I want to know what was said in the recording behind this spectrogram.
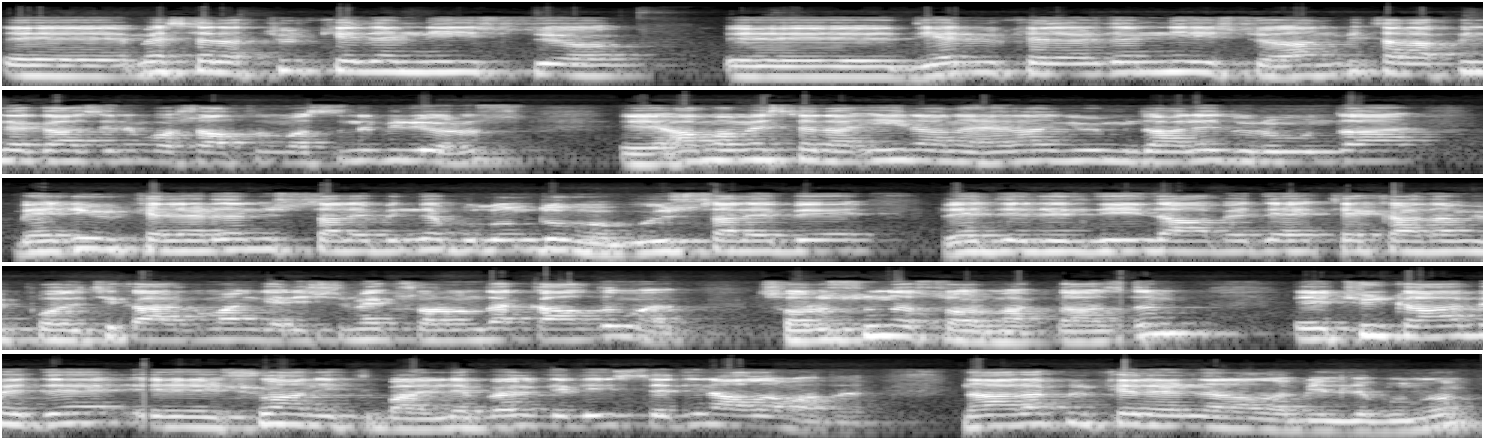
e, mesela Türkiye'den ne istiyor, e, diğer ülkelerden ne istiyor? Hani bir tarafıyla Gazze'nin boşaltılmasını biliyoruz. E, ama mesela İran'a herhangi bir müdahale durumunda belli ülkelerden üst talebinde bulundu mu? Bu üst talebi reddedildiği de ABD tekrardan bir politik argüman geliştirmek zorunda kaldı mı? Sorusunu da sormak lazım. E, çünkü ABD e, şu an itibariyle bölgede istediğini alamadı. Ne Arap ülkelerinden alabildi bunu,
